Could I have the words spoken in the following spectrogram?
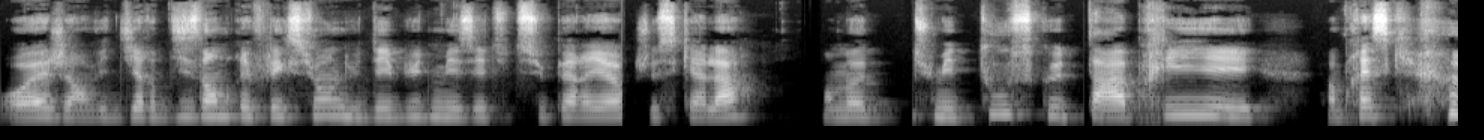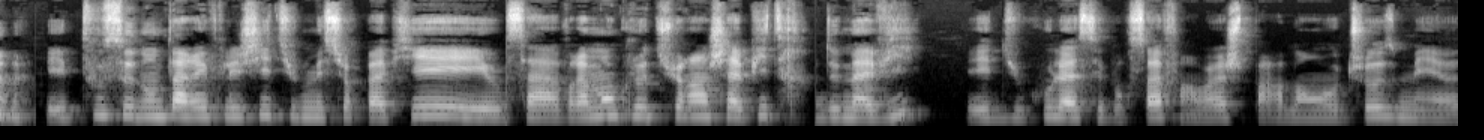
ouais, j'ai envie de dire 10 ans de réflexion du début de mes études supérieures jusqu'à là, en mode tu mets tout ce que tu as appris et enfin presque et tout ce dont tu as réfléchi, tu le mets sur papier et ça a vraiment clôturé un chapitre de ma vie et du coup, là, c'est pour ça, enfin voilà, je pars dans autre chose, mais euh,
